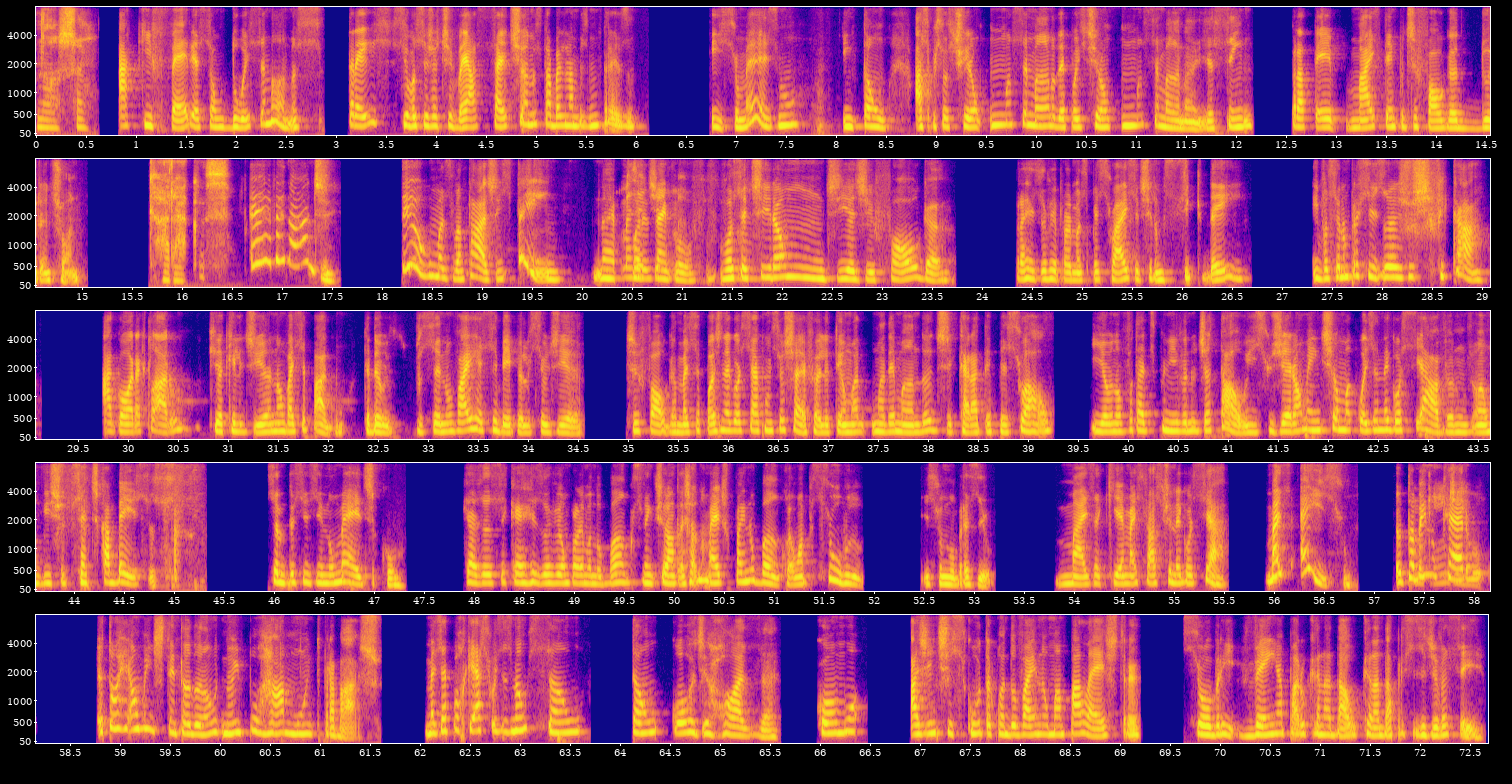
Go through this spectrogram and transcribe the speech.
Nossa. Aqui, férias são duas semanas. Três, se você já tiver há sete anos trabalhando na mesma empresa. Isso mesmo. Então, as pessoas tiram uma semana, depois tiram uma semana. E assim, para ter mais tempo de folga durante o ano. Caracas. É verdade. Tem algumas vantagens? Tem. Né? Por é exemplo, tipo... você hum. tira um dia de folga para resolver problemas pessoais, você tira um sick day, e você não precisa justificar. Agora, claro, que aquele dia não vai ser pago, entendeu? Você não vai receber pelo seu dia de folga, mas você pode negociar com seu chefe. Olha, eu tenho uma, uma demanda de caráter pessoal e eu não vou estar disponível no dia tal. Isso geralmente é uma coisa negociável, não é um bicho de sete cabeças. Você não precisa ir no médico. Que às vezes você quer resolver um problema no banco, você tem que tirar uma taxa no médico para ir no banco. É um absurdo isso no Brasil. Mas aqui é mais fácil de negociar. Mas é isso. Eu também Entendi. não quero. Eu tô realmente tentando não, não empurrar muito para baixo. Mas é porque as coisas não são tão cor-de-rosa como a gente escuta quando vai numa palestra sobre venha para o Canadá, o Canadá precisa de você.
